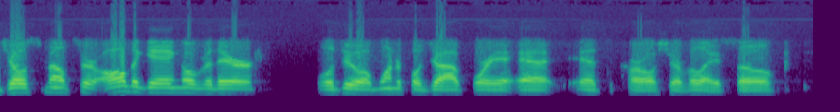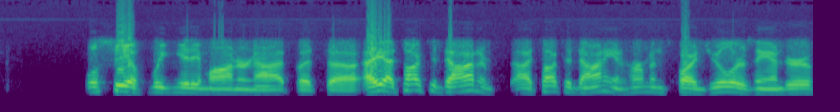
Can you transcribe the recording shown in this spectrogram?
Joe Smeltzer, all the gang over there will do a wonderful job for you at at Karl Chevrolet. So we'll see if we can get him on or not. But uh, hey, I talked to Don and I talked to Donnie and Herman's Fine Jewelers, Andrew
